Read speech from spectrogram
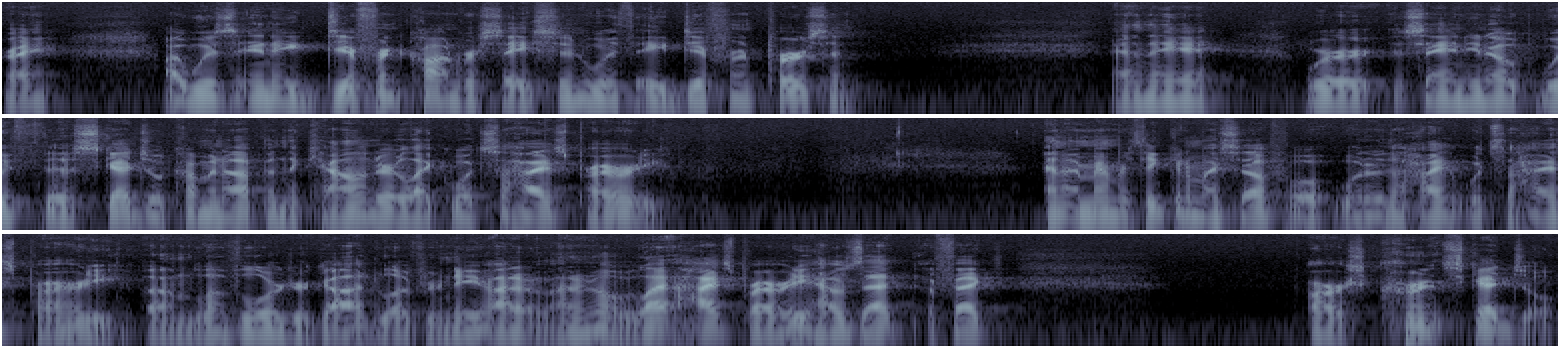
right? I was in a different conversation with a different person. And they were saying, you know, with the schedule coming up and the calendar, like, what's the highest priority? And I remember thinking to myself, well, what are the high, what's the highest priority? Um, love the Lord your God, love your neighbor. I don't, I don't know. Highest priority, how does that affect our current schedule?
